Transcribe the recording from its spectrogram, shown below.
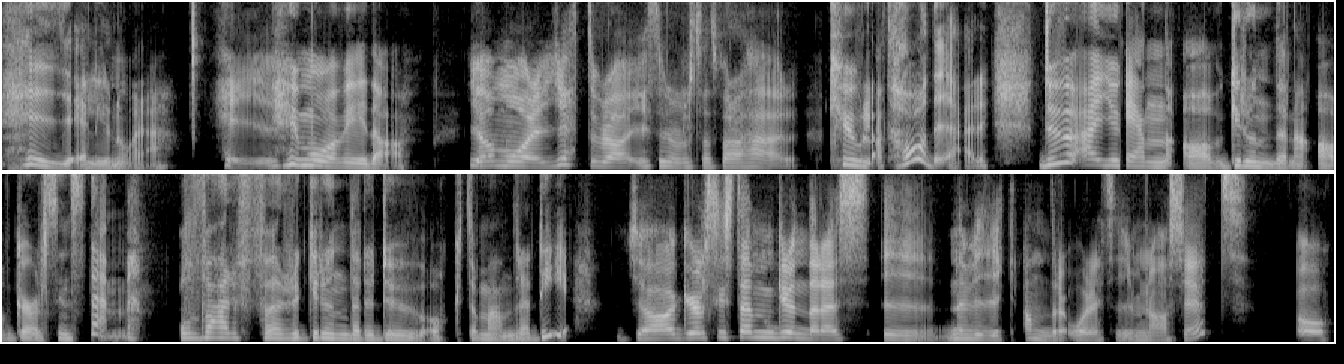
Hej Eleonora. Hej. Hur mår vi idag? Jag mår jättebra. Jätteroligt att vara här. Kul att ha dig här. Du är ju en av grundarna av Girls in STEM. Och varför grundade du och de andra det? Ja, Girl System grundades i, när vi gick andra året i gymnasiet. Och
